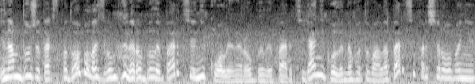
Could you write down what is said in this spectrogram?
і нам дуже так сподобалось, бо ми не робили перці, ніколи не робили перці. Я ніколи не готувала перці фаршировані.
